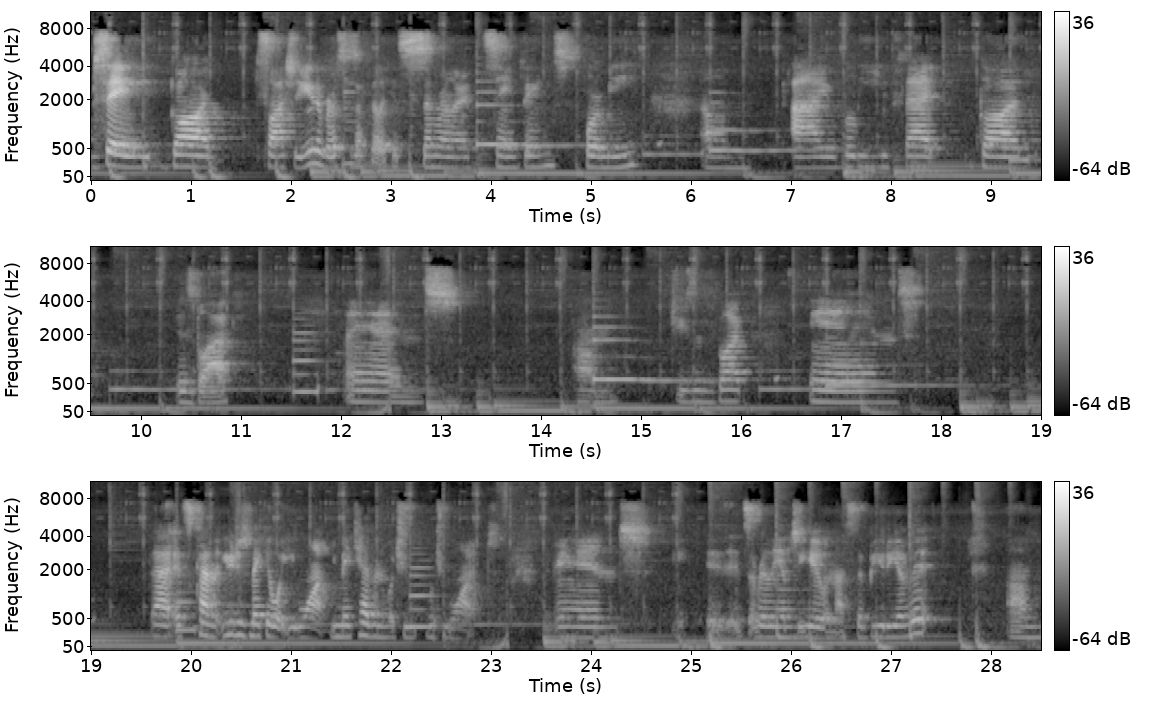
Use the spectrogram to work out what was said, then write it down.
say God slash the universe because I feel like it's similar, same things for me. Um, I believe that God is black and um, Jesus is black and that it's kind of you just make it what you want. You make heaven what you what you want, and it, it's really up to you, and that's the beauty of it. Um,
